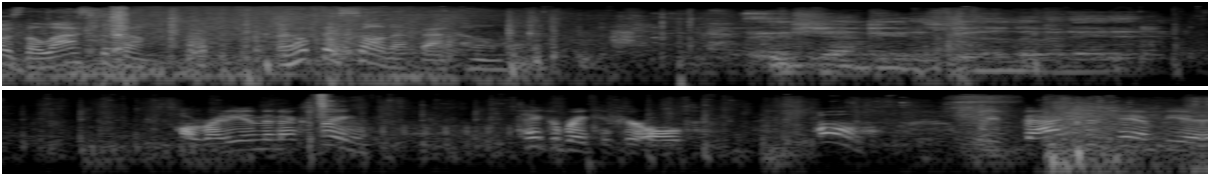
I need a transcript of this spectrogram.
That was the last of them. I hope they saw that back home. The champion has been eliminated. Already in the next ring. Take a break if you're old. Oh, we back the champion.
